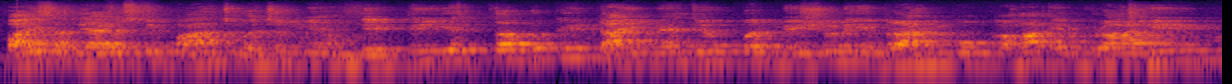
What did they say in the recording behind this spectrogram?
22 अध्याय, उसके पाँच वचन में हम देखते हैं ये तब के टाइम है जब परमेश्वर ने इब्राहिम को कहा, इब्राहिम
